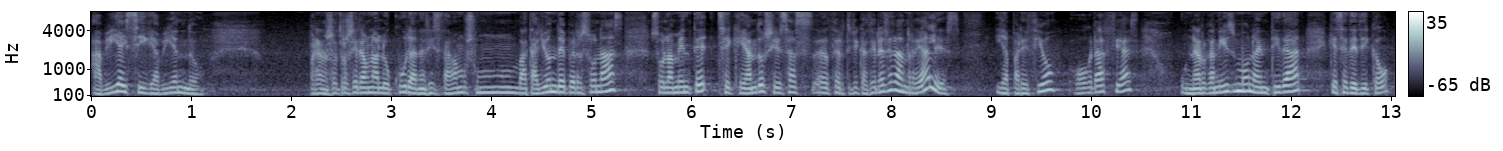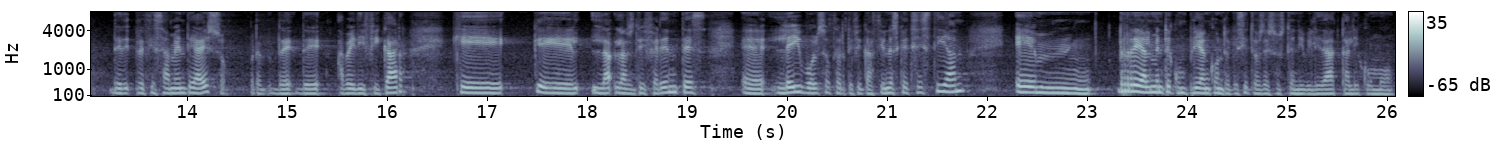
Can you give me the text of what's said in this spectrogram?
había y sigue habiendo. Para nosotros era una locura, necesitábamos un batallón de personas solamente chequeando si esas eh, certificaciones eran reales. Y apareció, oh gracias, un organismo, una entidad que se dedicó precisamente a eso, a verificar que, las diferentes eh, labels o certificaciones que existían em, realmente cumplían con requisitos de sostenibilidad tal y como,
